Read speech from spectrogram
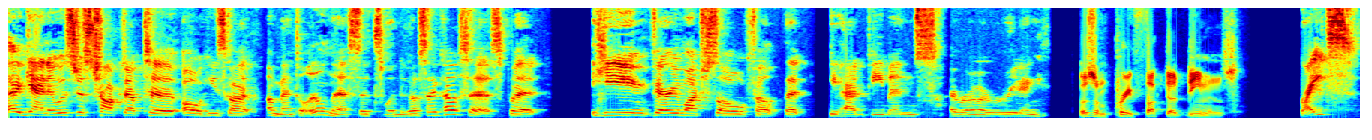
Again, it was just chalked up to, oh, he's got a mental illness. It's Wendigo psychosis. But he very much so felt that he had demons. I remember reading. Those are some pretty fucked up demons. Right?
